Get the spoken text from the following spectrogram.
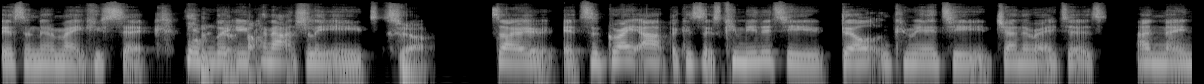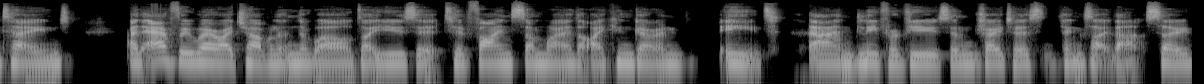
isn't going to make you sick or that you can actually eat. Yeah. So it's a great app because it's community built and community generated and maintained. And everywhere I travel in the world, I use it to find somewhere that I can go and eat and leave reviews and photos and things like that. So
